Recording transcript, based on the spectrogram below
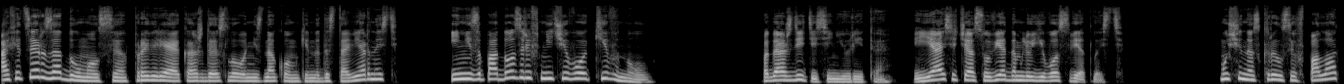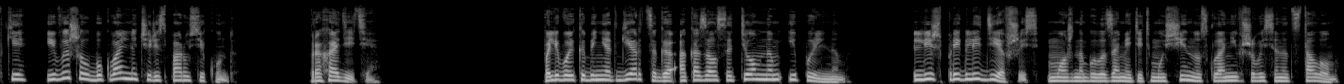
Офицер задумался, проверяя каждое слово незнакомки на достоверность, и, не заподозрив ничего, кивнул. «Подождите, сеньорита, я сейчас уведомлю его светлость». Мужчина скрылся в палатке и вышел буквально через пару секунд. «Проходите». Полевой кабинет герцога оказался темным и пыльным. Лишь приглядевшись, можно было заметить мужчину, склонившегося над столом.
